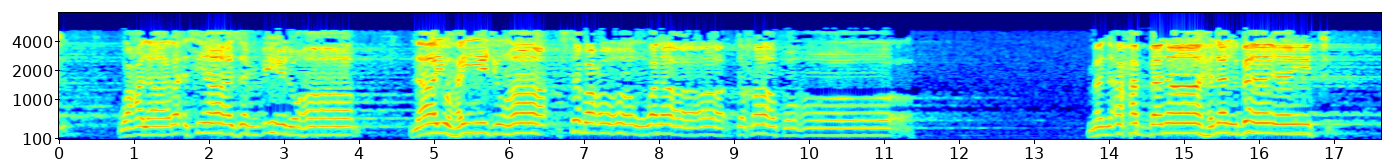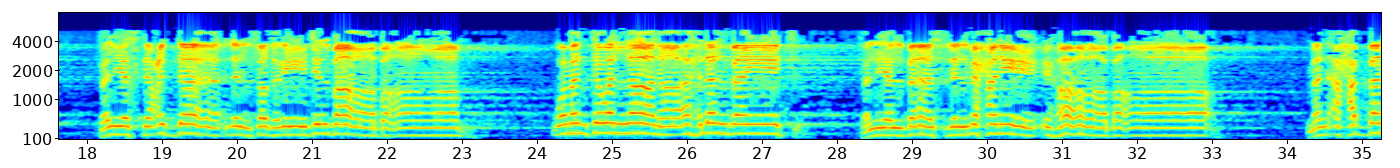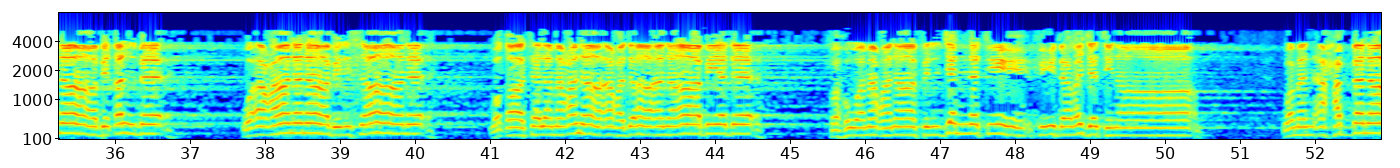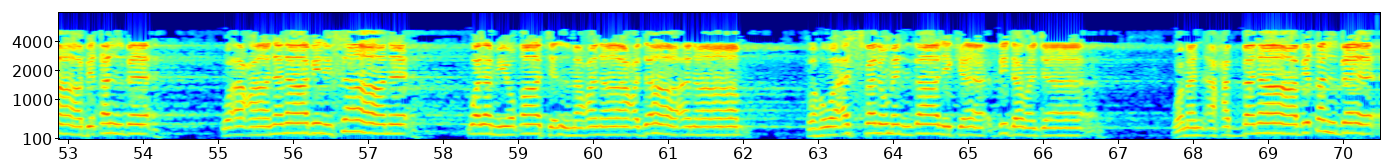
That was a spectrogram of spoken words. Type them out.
وعلى رأسها زنبيلها لا يهيجها سبع ولا تخاف. من أحبنا أهل البيت فليستعد للفغر جلبابا. ومن تولانا أهل البيت فليلبس للمحن إهابا. من أحبنا بقلبه وأعاننا بلسانه وقاتل معنا أعداءنا بيده فهو معنا في الجنة في درجتنا. ومن أحبنا بقلبه وأعاننا بلسانه ولم يقاتل معنا أعداءنا فهو أسفل من ذلك بدرجة. ومن أحبنا بقلبه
